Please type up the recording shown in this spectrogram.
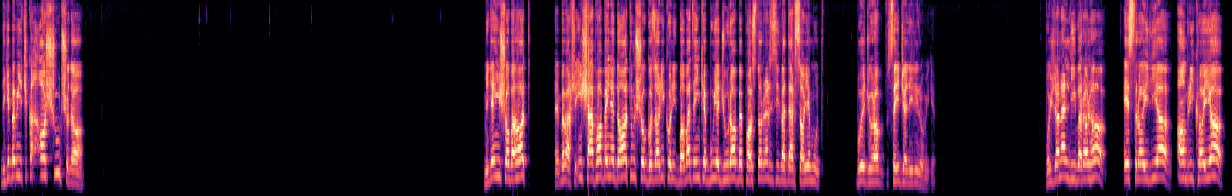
دیگه ببینید چه آش شور شده. میگه این شبهات ببخشید این شبها بین دعاتون شو گذاری کنید بابت اینکه بوی جوراب به پاستور نرسید و در سایه موند. بوی جوراب سی جلیلی رو میگه. وجدانا لیبرال ها اسرائیلیا آمریکایی‌ها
